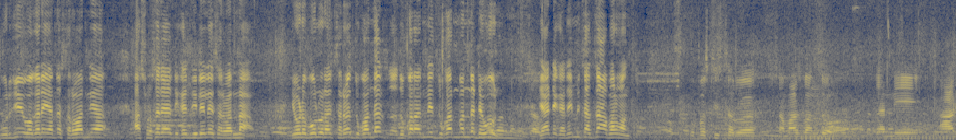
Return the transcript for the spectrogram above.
गुरुजी वगैरे यांना सर्वांनी आश्वासन या ठिकाणी दिलेले आहे सर्वांना. एवढं बोलून आज सर्व दुकानदार दुकानांनी दुकान बंद ठेवून या ठिकाणी मी त्यांचा आभार मानतो. उपस्थित सर्व समाज बांधव यांनी आज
